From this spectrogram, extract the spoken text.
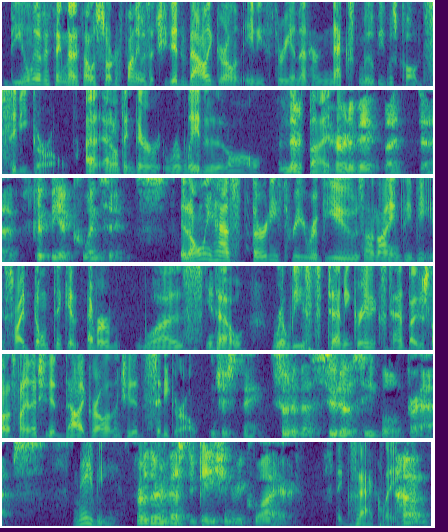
The only other thing that I thought was sort of funny was that she did Valley Girl in 83, and then her next movie was called City Girl. I, I don't think they're related at all. I've never But- heard of it, but uh, it could be a coincidence. it only has 33 reviews on IMDb, so I don't think it ever was, you know, released to any great extent. But I just thought it was funny that she did Valley Girl and then she did City Girl. Interesting. Sort of a pseudo sequel, perhaps. Maybe. Further investigation required. Exactly. Um,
